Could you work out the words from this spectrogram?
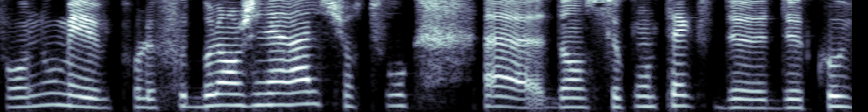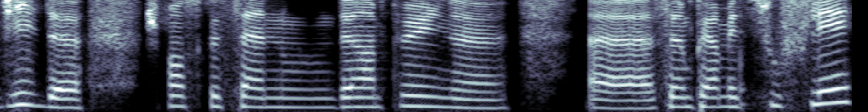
pour nous, mais pour le football en général, surtout euh, dans ce contexte de, Covid. Je pense que ça nous donne un peu une, ça nous permet de souffler.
